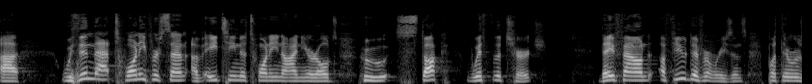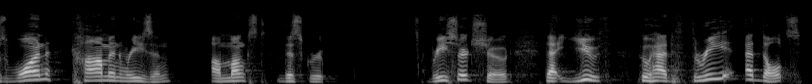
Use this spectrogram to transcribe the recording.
Uh, within that 20% of 18 to 29 year olds who stuck with the church, they found a few different reasons, but there was one common reason amongst this group. Research showed that youth who had three adults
